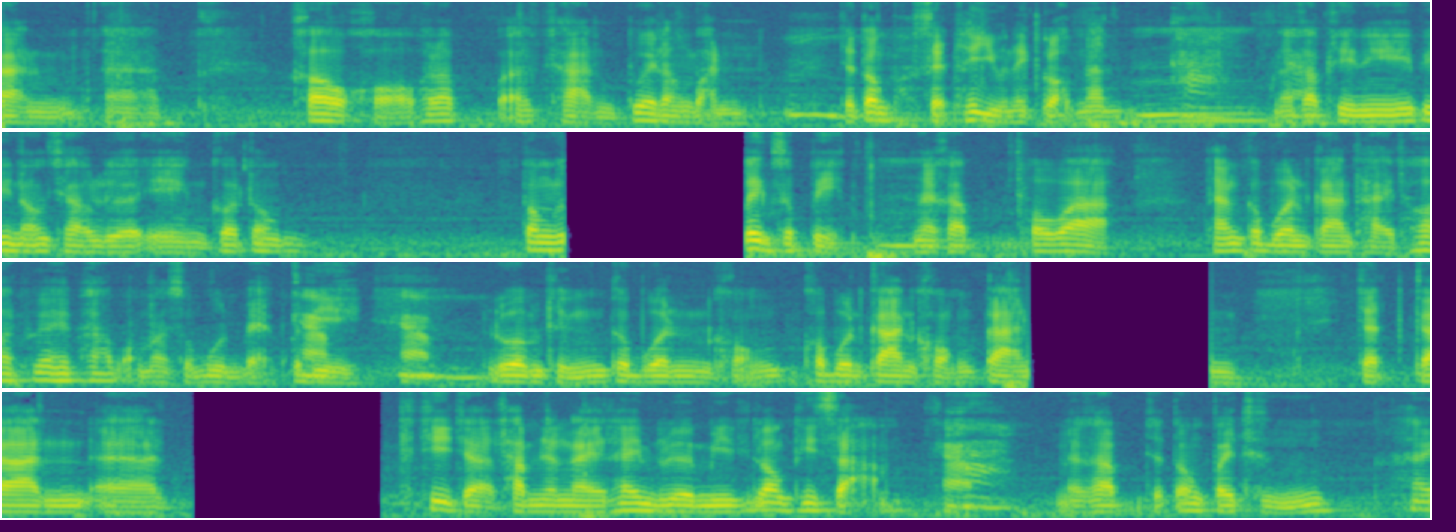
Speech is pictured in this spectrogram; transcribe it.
การเอ่อเข้าขอพระราชทานถ้วยรางวัลอืมจะต้องเสร็จให้อยู่ในกรอบนั้นอืมค่ะนะครับ ทีนี้พี่น้องชาวเรือเองก็ต้องต้องเร่งสปีดอืมนะครับ เพราะว่า ทั้งกระบวนการถ่ายทอดเพื่อให้ภาพออกมาสมบูรณ์แบบก็ครับดีครับ รวมถึงกระบวนของกระบวนการของการจัดการเอ่อที่จะทำยังไงให้เรือมีที่ร่องที่สามครับค่ะนะครับ จะต้องไปถึงให้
